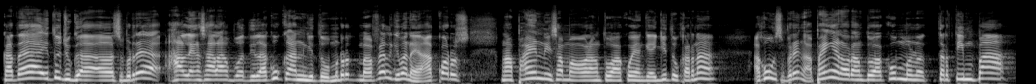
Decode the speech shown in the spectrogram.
katanya itu juga eh, sebenarnya hal yang salah buat dilakukan gitu menurut Mbak Vel gimana ya aku harus ngapain nih sama orang tua aku yang kayak gitu karena aku sebenarnya nggak pengen orang tua aku tertimpa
